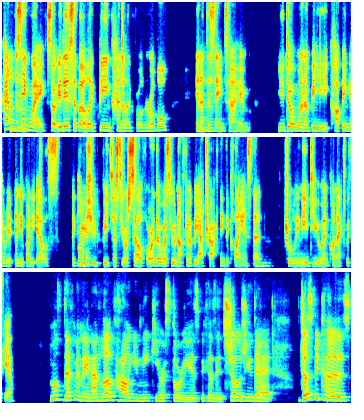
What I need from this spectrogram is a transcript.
kind of mm-hmm. the same way so it is about like being kind of like vulnerable and at the mm-hmm. same time you don't want to be copying anybody else like right. you should be just yourself or otherwise you're not going to be attracting the clients that mm-hmm. truly need you and connect with you most definitely and i love how unique your story is because it shows you that just because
